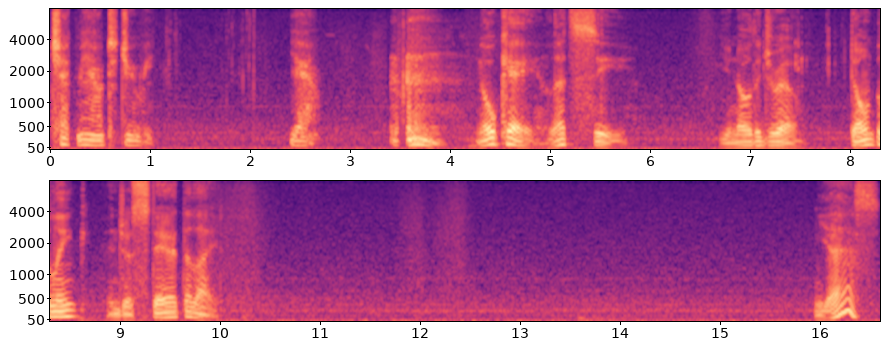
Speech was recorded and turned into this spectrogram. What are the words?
Check me out to Joey. Yeah. Okay, let's see. You know the drill. Don't blink and just stare at the light. Yes,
